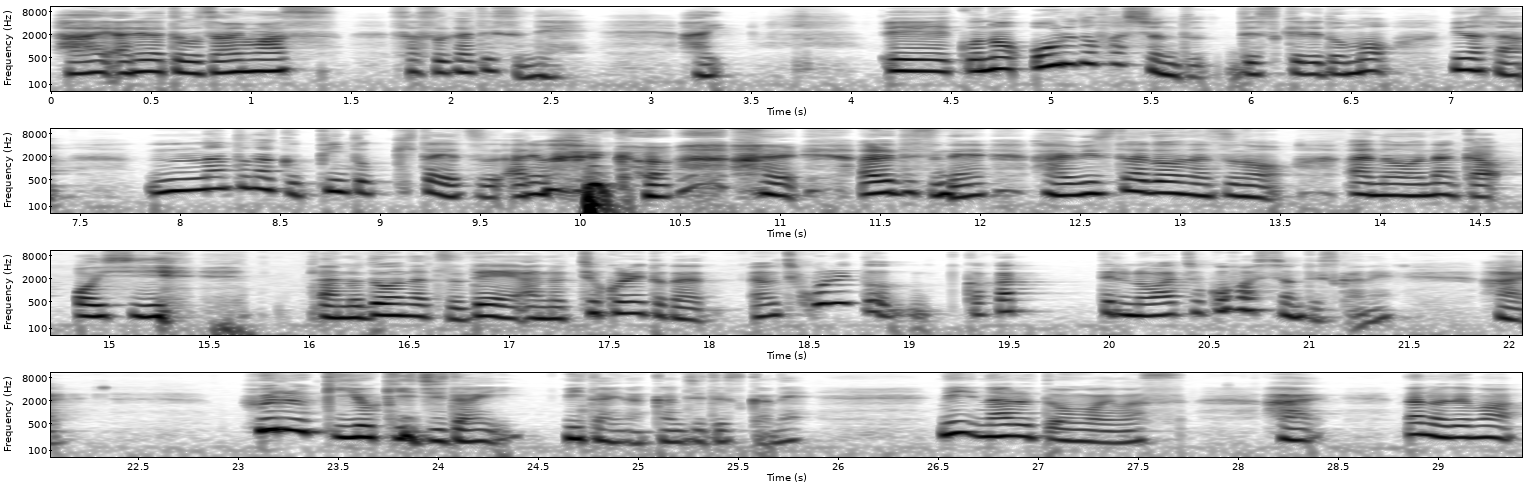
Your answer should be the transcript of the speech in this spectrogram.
はい、ありがとうございます。さすがですね。はい。えー、このオールドファッションズですけれども、皆さん、なんとなくピンときたやつありませんか？はい。あれですね。はい。ミスタードーナツの、あの、なんか、美味しい、あの、ドーナツで、あの、チョコレートが、あのチョコレートかかってるのはチョコファッションですかね。はい。古き良き時代みたいな感じですかね。になると思います。はい。なのでまあ、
